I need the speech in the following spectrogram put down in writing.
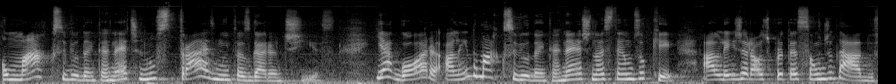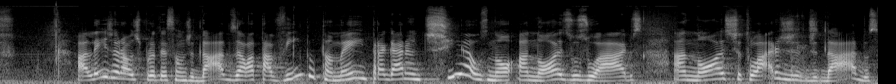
o Marco Civil da Internet nos traz muitas garantias. E agora, além do Marco Civil da Internet, nós temos o que? A Lei Geral de Proteção de Dados. A Lei Geral de Proteção de Dados, ela está vindo também para garantir no, a nós, usuários, a nós, titulares de, de dados,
